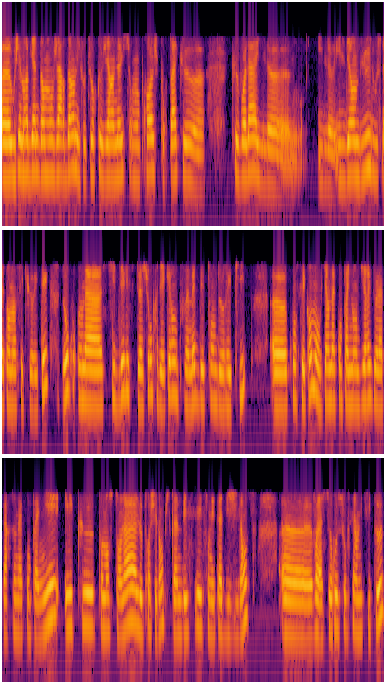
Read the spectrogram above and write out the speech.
Euh, ou j'aimerais bien être dans mon jardin, mais il faut toujours que j'ai un œil sur mon proche pour pas que, euh, que voilà, il, euh, il, il déambule ou se mette en insécurité. Donc, on a ciblé les situations près desquelles on pouvait mettre des temps de répit. Euh, conséquent, donc via un accompagnement direct de la personne accompagnée et que pendant ce temps-là, le proche aidant puisse quand même baisser son état de vigilance euh, voilà, se ressourcer un petit peu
